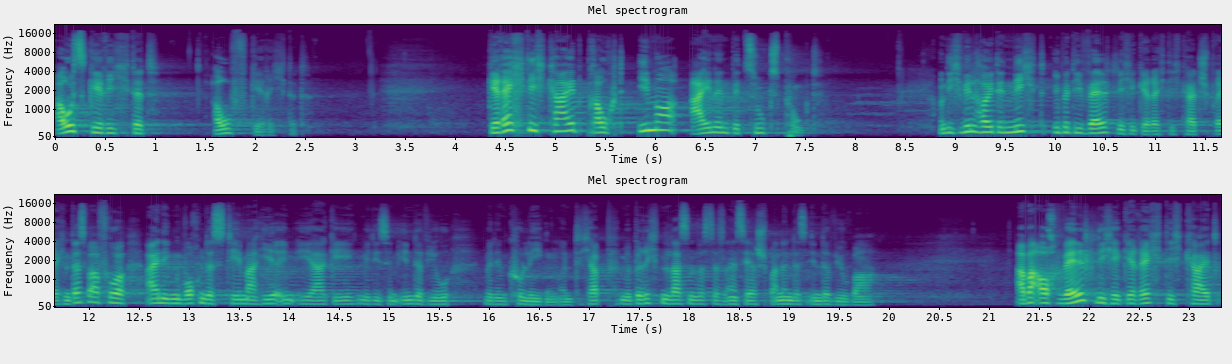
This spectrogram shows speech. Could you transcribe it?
ausgerichtet, aufgerichtet. Gerechtigkeit braucht immer einen Bezugspunkt. Und ich will heute nicht über die weltliche Gerechtigkeit sprechen. Das war vor einigen Wochen das Thema hier im EAG mit diesem Interview mit dem Kollegen. Und ich habe mir berichten lassen, dass das ein sehr spannendes Interview war. Aber auch weltliche Gerechtigkeit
